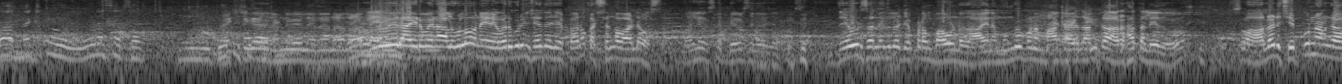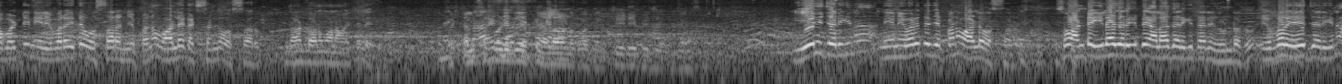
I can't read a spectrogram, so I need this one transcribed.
సార్ నెక్స్ట్ ఎవరు వస్తారు సార్? ఈ నెక్స్ట్గా రెండు వేల ఇరవై నాలుగులో నేను ఎవరి గురించి అయితే చెప్పానో ఖచ్చితంగా వాళ్ళే వస్తారు. మళ్ళీ ఒకసారి దేవుడి చెప్పేసి దేవుడి సన్నిధిలో చెప్పడం బాగుండదు. ఆయన ముందు మనం మాట్లాడేదానికి అర్హత లేదు. సో ఆల్రెడీ చెప్పున్నాను కాబట్టి నేను ఎవరైతే వస్తారని చెప్పానో వాళ్ళే ఖచ్చితంగా వస్తారు. దాంట్లో అనుమానం అయితే లేదు. ఏది జరిగినా నేను ఎవరైతే చెప్పానో వాళ్ళే వస్తారు. సో అంటే ఇలా జరిగితే అలా జరిగితే అనేది ఉండదు. ఎవరు ఏది జరిగినా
